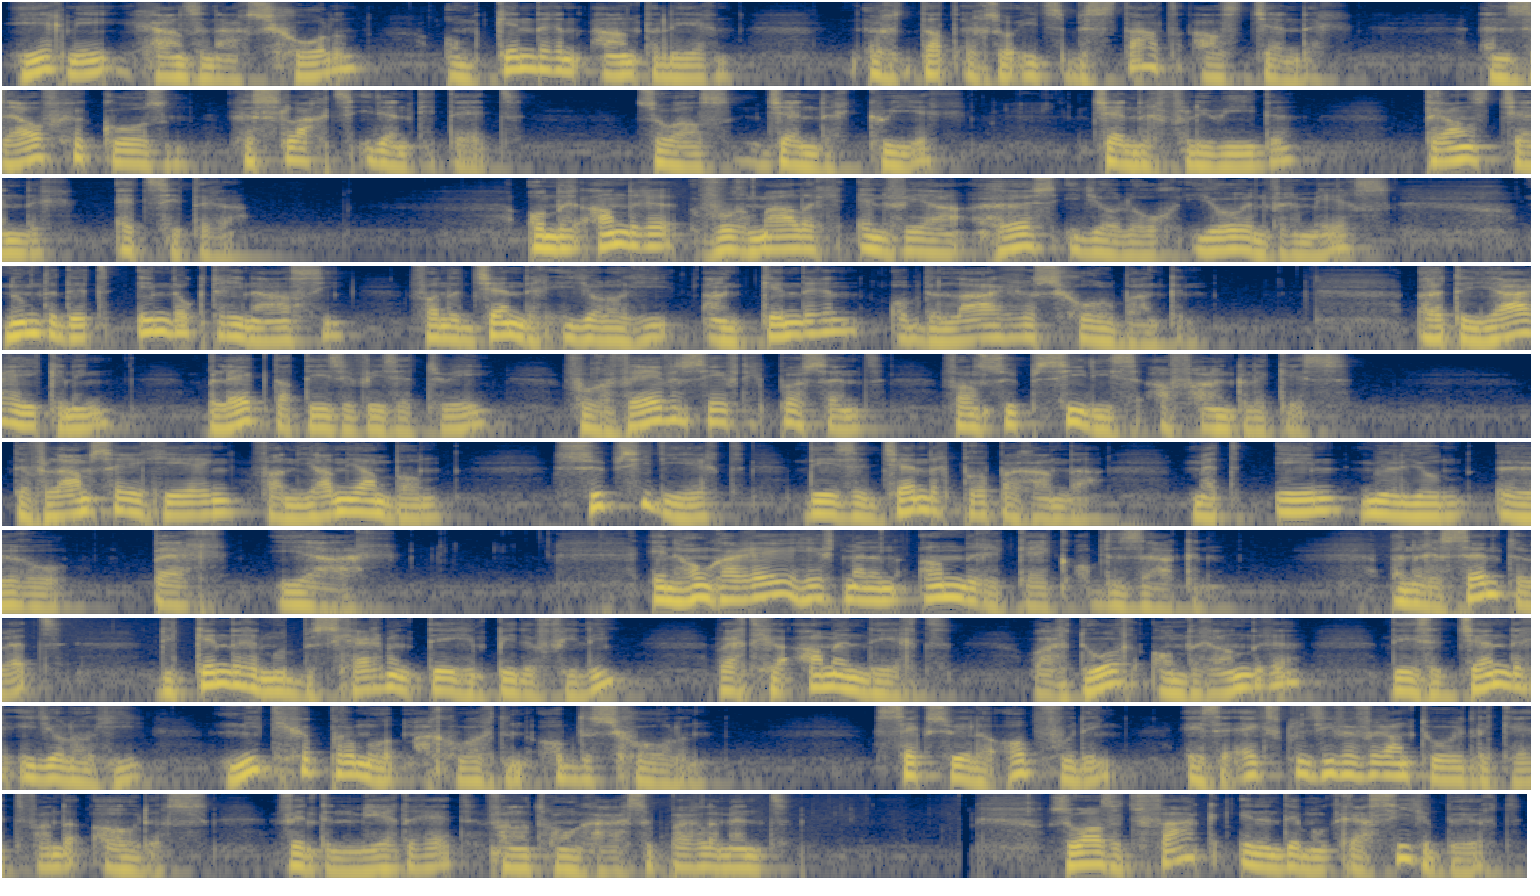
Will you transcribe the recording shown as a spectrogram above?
Hiermee gaan ze naar scholen om kinderen aan te leren dat er zoiets bestaat als gender, een zelfgekozen geslachtsidentiteit, zoals genderqueer, genderfluïde, transgender, etc. Onder andere voormalig N-VA-huisideoloog Joren Vermeers noemde dit indoctrinatie van de genderideologie aan kinderen op de lagere schoolbanken. Uit de jaarrekening blijkt dat deze VZ2 voor 75% van subsidies afhankelijk is. De Vlaamse regering van Jan Jan Bon subsidieert deze genderpropaganda met 1 miljoen euro per jaar. In Hongarije heeft men een andere kijk op de zaken. Een recente wet die kinderen moet beschermen tegen pedofilie werd geamendeerd, waardoor onder andere deze genderideologie niet gepromoot mag worden op de scholen. Seksuele opvoeding is de exclusieve verantwoordelijkheid van de ouders, vindt een meerderheid van het Hongaarse parlement. Zoals het vaak in een democratie gebeurt,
